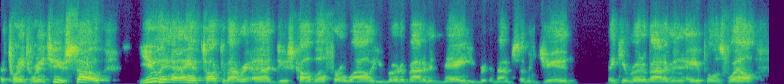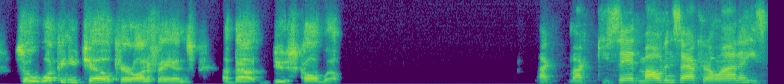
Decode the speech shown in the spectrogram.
of 2022. So you and I have talked about uh, Deuce Caldwell for a while. You wrote about him in May. You've written about him some in June. I think you wrote about him in April as well. So, what can you tell Carolina fans about Deuce Caldwell? Like, like you said, Mauldin, South Carolina. He's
